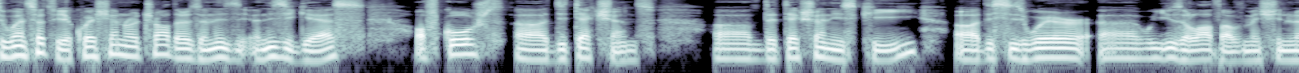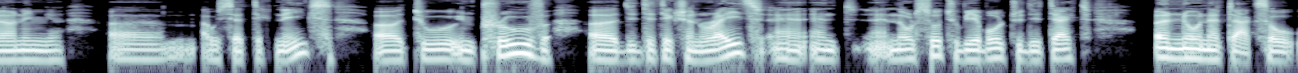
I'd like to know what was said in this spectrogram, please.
To answer to your question, Richard, there's an easy, an easy guess. Of course, uh, detections. Uh, detection is key. Uh, this is where uh, we use a lot of machine learning um, I would say techniques uh, to improve uh, the detection rates and, and and also to be able to detect unknown attacks. So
